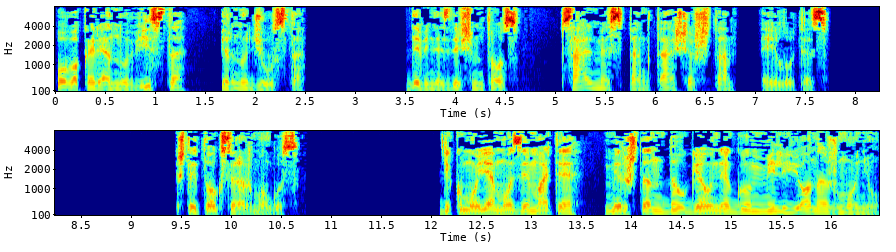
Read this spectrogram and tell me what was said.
o vakare nuvysta ir nudžiūsta. 90 psalmės 5-6 eilutės. Štai toks yra žmogus. Dikumoje Mozė matė mirštant daugiau negu milijoną žmonių.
